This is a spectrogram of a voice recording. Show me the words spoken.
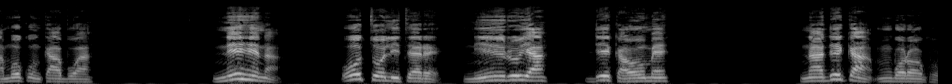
amaokwu nke abụọ. N'ihi na o tolitere n'iru ya dịka ome na dịka mgbọrọgwụ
